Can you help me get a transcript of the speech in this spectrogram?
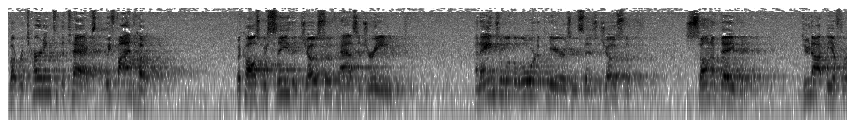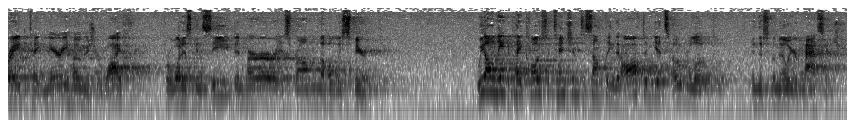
But returning to the text, we find hope because we see that Joseph has a dream. An angel of the Lord appears and says, Joseph, son of David, Do not be afraid to take Mary home as your wife, for what is conceived in her is from the Holy Spirit. We all need to pay close attention to something that often gets overlooked in this familiar passage.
